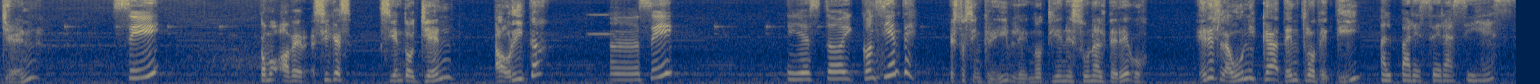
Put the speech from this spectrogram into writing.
¿Jen? ¿Sí? ¿Cómo? A ver, ¿sigues siendo Jen? ¿Ahorita? Ah, sí. Y estoy consciente. Esto es increíble, no tienes un alter ego. ¿Eres la única dentro de ti? Al parecer así es.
